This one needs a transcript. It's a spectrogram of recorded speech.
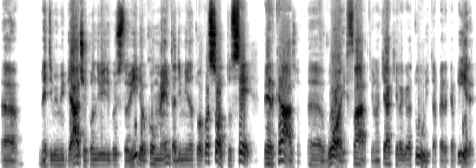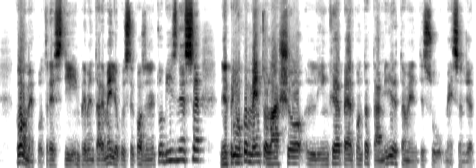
eh, mettimi mi piace, condividi questo video, commenta, dimmi la tua qua sotto. Se per caso eh, vuoi farti una chiacchiera gratuita per capire come potresti implementare meglio queste cose nel tuo business, nel primo commento lascio il link per contattarmi direttamente su Messenger.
